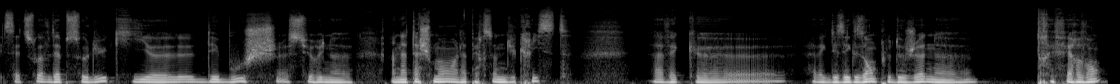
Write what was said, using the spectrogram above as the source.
cette soif d'absolu qui euh, débouche sur une, un attachement à la personne du Christ, avec, euh, avec des exemples de jeunes euh, très fervents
